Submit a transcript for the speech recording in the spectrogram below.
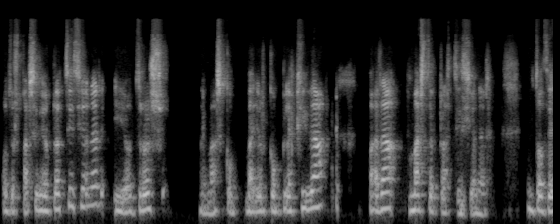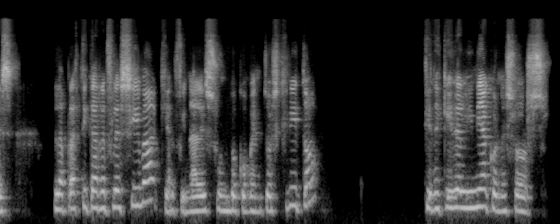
otros para senior practitioner y otros de más, mayor complejidad para Master Practitioner. Entonces, la práctica reflexiva, que al final es un documento escrito, tiene que ir en línea con esos,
